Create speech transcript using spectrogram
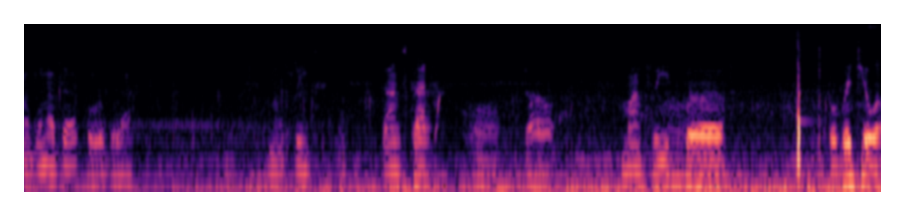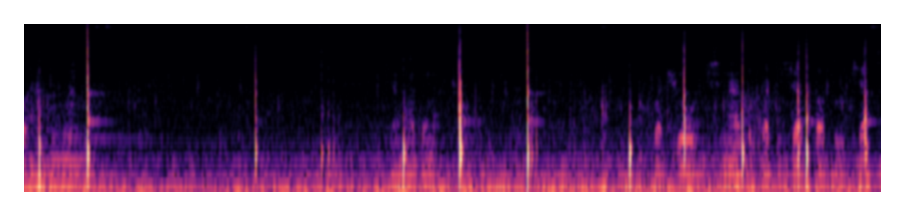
adunat de acolo, de la... M-am suit ca în scară. Uh, Da. M-am suit pe, pe wc ăla mm, și am adunat. Fac și o vișinată, poate și asta dulceață.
